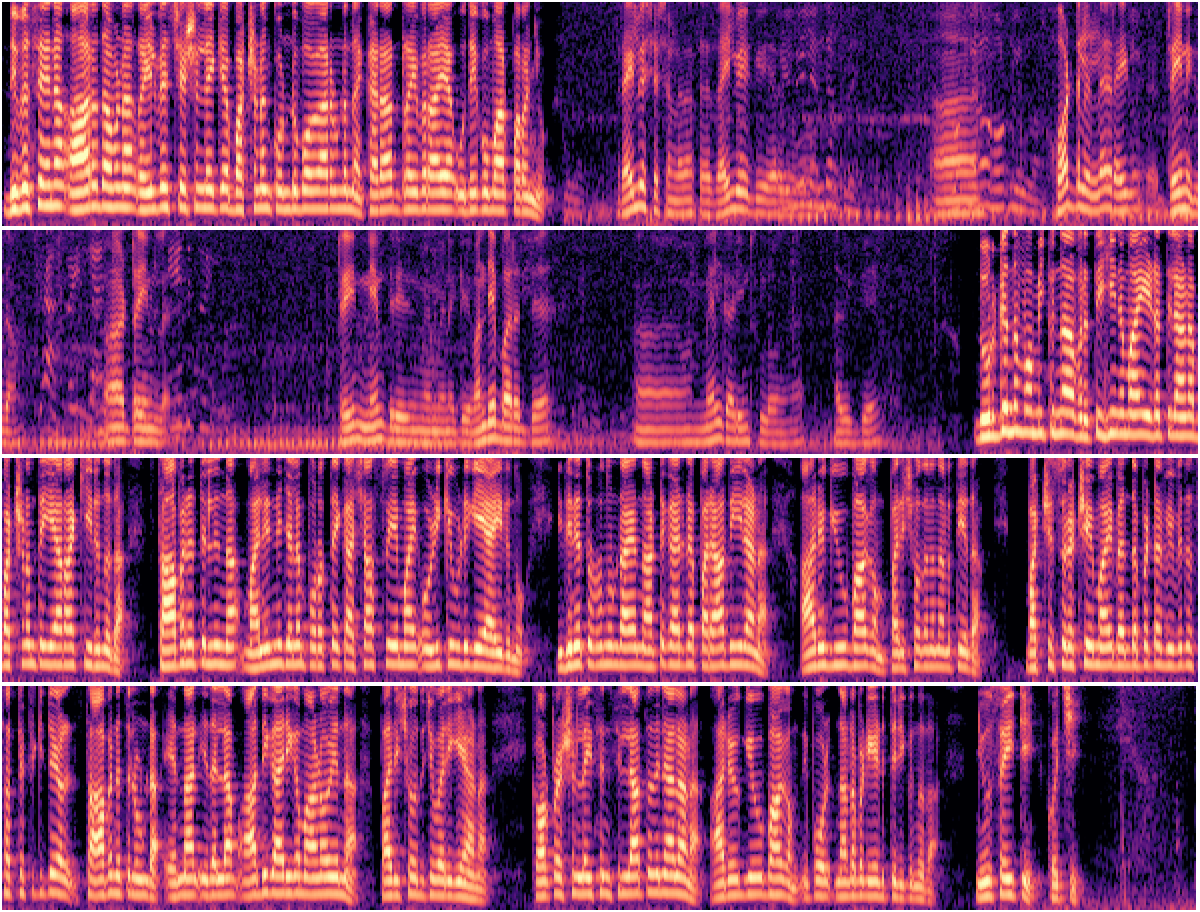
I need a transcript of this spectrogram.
ദിവസേന ആറ് തവണ റെയിൽവേ സ്റ്റേഷനിലേക്ക് ഭക്ഷണം കൊണ്ടുപോകാറുണ്ടെന്ന് കരാർ ഡ്രൈവറായ ഉദയകുമാർ പറഞ്ഞു ரயில்வே ஸ்டேஷனில் தான் சார் ரயில்வேக்கு ஹோட்டல் இல்லை ரயில் ட்ரெயினுக்கு தான் ட்ரெயினில் ட்ரெயின் நேம் தெரியுது மேம் எனக்கு வந்தே பாரத் மேல்காடின்னு சொல்லுவாங்க அதுக்கு ദുർഗന്ധം വമിക്കുന്ന വൃത്തിഹീനമായ ഇടത്തിലാണ് ഭക്ഷണം തയ്യാറാക്കിയിരുന്നത്. സ്ഥാപനത്തിൽ നിന്ന് മലിനജലം പുറത്തേക്ക് അശാസ്ത്രീയമായി ഒഴുക്കിവിടുകയായിരുന്നു. ഇതിനെ തുടർന്നുണ്ടായ നാട്ടുകാരുടെ പരാതിയിലാണ് ആരോഗ്യ വിഭാഗം പരിശോധന നടത്തിയത്. ഭക്ഷ്യസുരക്ഷയുമായി ബന്ധപ്പെട്ട വിവിധ സർട്ടിഫിക്കറ്റുകൾ സ്ഥാപനത്തിലുണ്ട്. എന്നാൽ ഇതെല്ലാം ആധികാരികമാണോ എന്ന് പരിശോധിച്ചു വരികയാണ്. കോർപ്പറേഷൻ ലൈസൻസ് ഇല്ലാത്തതിനാലാണ് ആരോഗ്യ വിഭാഗം ഇപ്പോൾ നടപടിയെടുത്തിരിക്കുന്നത്. News eighteen Kochi.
